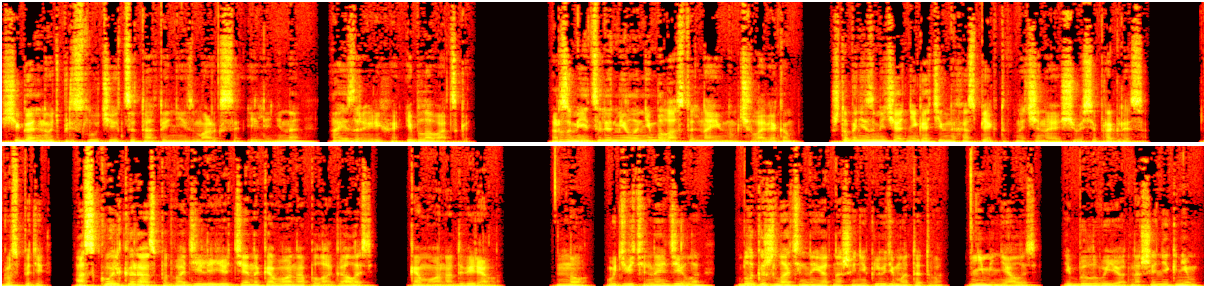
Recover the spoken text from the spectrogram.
щегольнуть при случае цитаты не из Маркса и Ленина, а из Рериха и Блаватской. Разумеется, Людмила не была столь наивным человеком, чтобы не замечать негативных аспектов начинающегося прогресса. Господи, а сколько раз подводили ее те, на кого она полагалась, кому она доверяла. Но, удивительное дело, благожелательное ее отношение к людям от этого не менялось, и было в ее отношении к ним,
